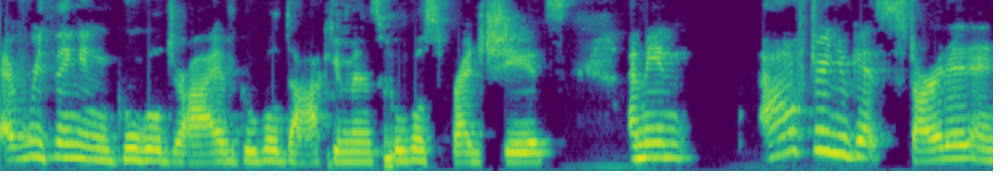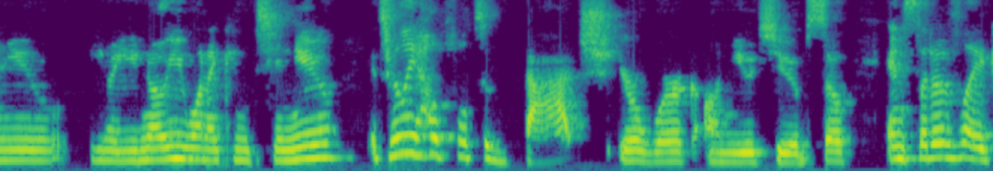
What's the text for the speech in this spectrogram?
everything in Google Drive, Google Documents, mm-hmm. Google Spreadsheets. I mean, after you get started and you you know you know you want to continue, it's really helpful to batch your work on YouTube. So instead of like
